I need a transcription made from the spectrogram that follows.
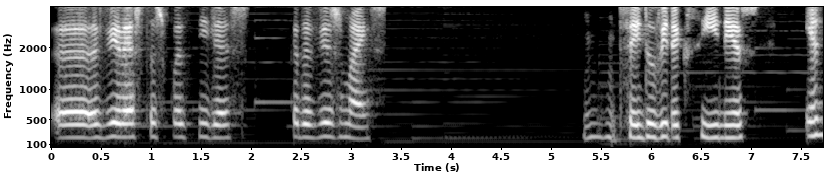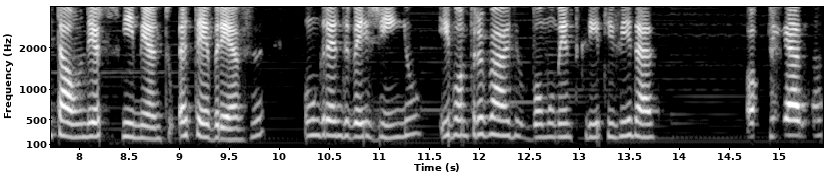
uh, haver estas partilhas cada vez mais. Uhum, sem dúvida que sim, Inês. Então, neste seguimento, até breve. Um grande beijinho e bom trabalho, bom momento de criatividade. Obrigada,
